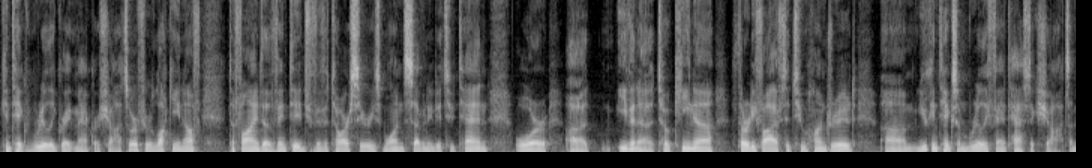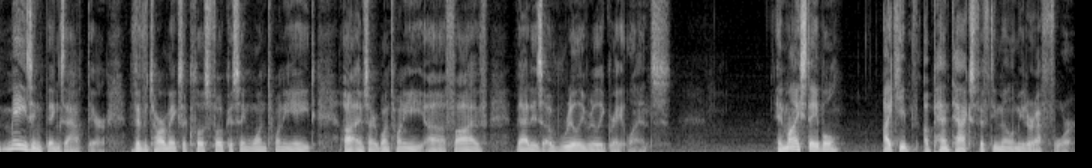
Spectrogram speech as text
can take really great macro shots. Or if you're lucky enough to find a vintage Vivitar Series 1 70 to 210, or uh, even a Tokina 35 to 200, um, you can take some really fantastic shots. Amazing things out there. Vivitar makes a close focusing 128, uh, I'm sorry, 125. That is a really, really great lens. In my stable, I keep a Pentax 50mm f4.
